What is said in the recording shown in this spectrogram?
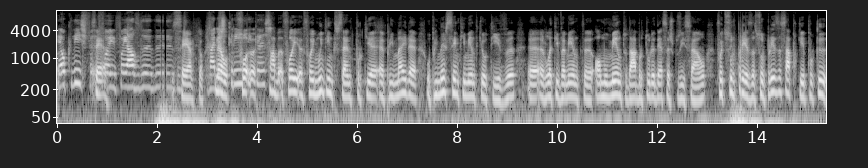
É o que diz, foi, foi alvo de, de, de certo. várias não, críticas. Foi, sabe, foi, foi muito interessante porque a, a primeira, o primeiro sentimento que eu tive tive uh, relativamente ao momento da abertura dessa exposição foi de surpresa. Surpresa, sabe porquê? Porque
